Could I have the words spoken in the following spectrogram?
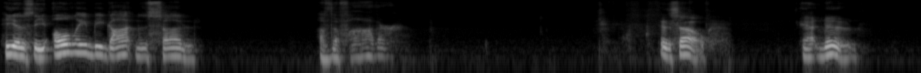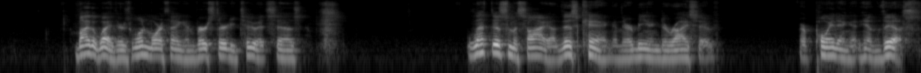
He is the only begotten Son of the Father. And so, at noon, by the way, there's one more thing. In verse 32, it says, Let this Messiah, this king, and they're being derisive, they're pointing at him, this,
